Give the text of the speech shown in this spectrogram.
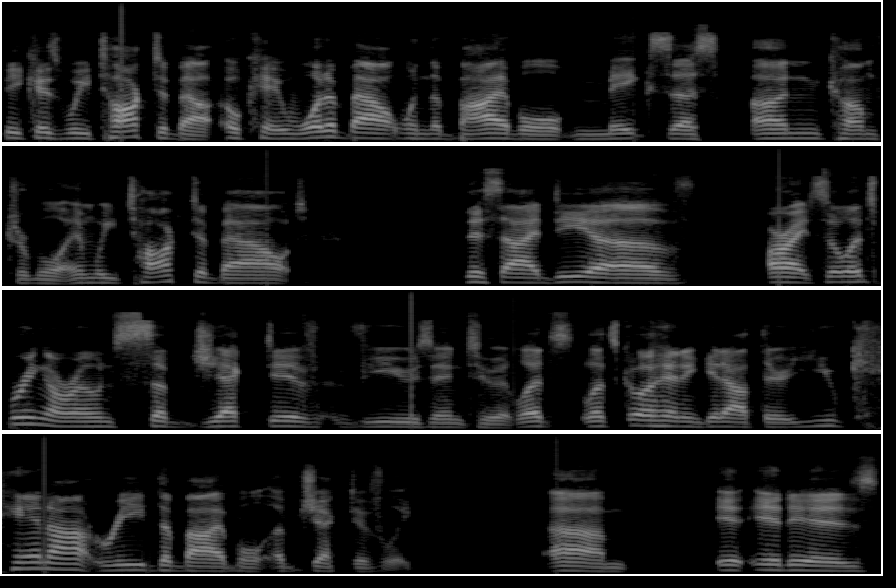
because we talked about okay, what about when the Bible makes us uncomfortable? And we talked about this idea of all right, so let's bring our own subjective views into it. Let's let's go ahead and get out there. You cannot read the Bible objectively. Um, it, it is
